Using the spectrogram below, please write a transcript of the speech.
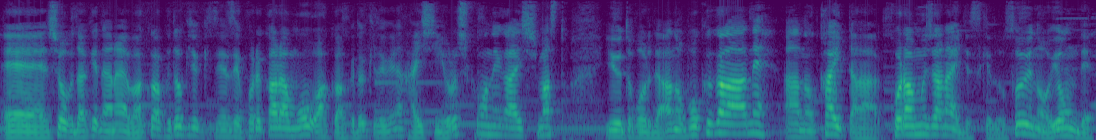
えー、勝負だけではないワクワクドキドキ先生これからもワクワクドキドキの配信よろしくお願いします。というところであの僕がねあの書いたコラムじゃないですけどそういうのを読んで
